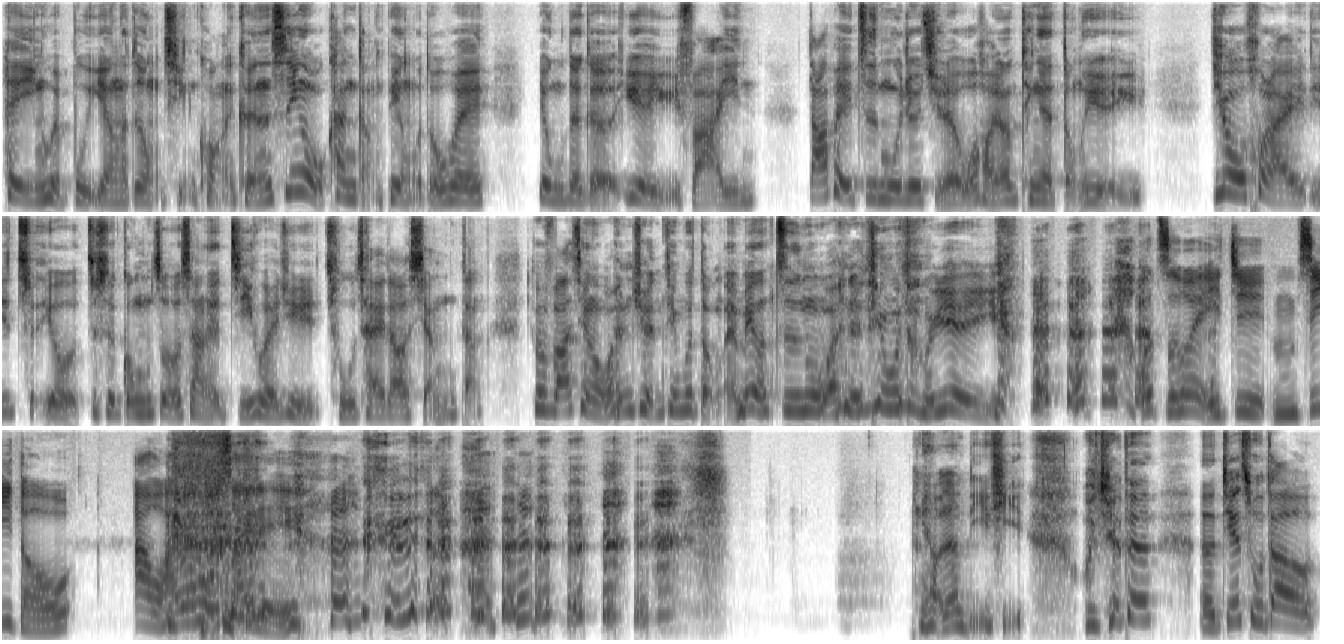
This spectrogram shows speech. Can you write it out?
配音会不一样的这种情况，可能是因为我看港片我都会用那个粤语发音搭配字幕，就觉得我好像听得懂粤语。结果后来有就是工作上有机会去出差到香港，就会发现我完全听不懂哎，没有字幕完全听不懂粤语。我只会一句唔知道啊，我还会好犀利。你好像离题，我觉得呃，接触到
